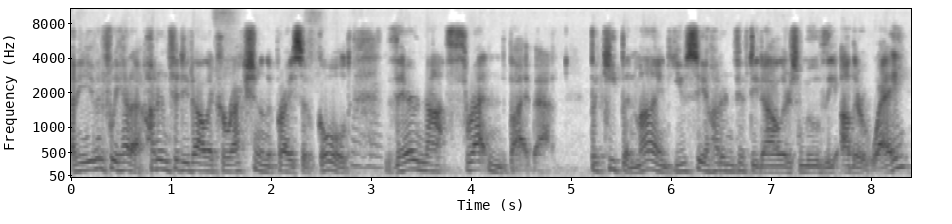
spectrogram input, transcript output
I mean, even if we had a $150 correction in the price of gold, mm-hmm. they're not threatened by that. But keep in mind, you see $150 move the other way,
